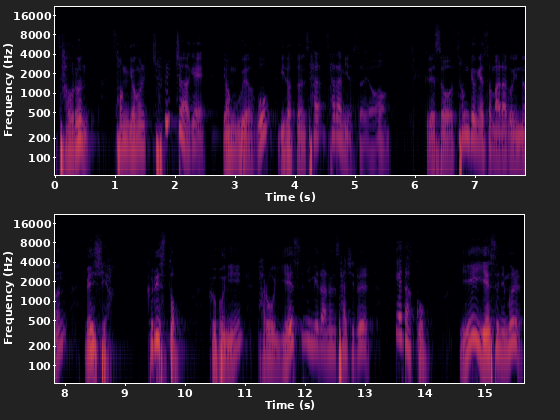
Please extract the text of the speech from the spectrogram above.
사울은 성경을 철저하게 연구하고 믿었던 사, 사람이었어요. 그래서 성경에서 말하고 있는 메시아, 그리스도, 그분이 바로 예수님이라는 사실을 깨닫고 이 예수님을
